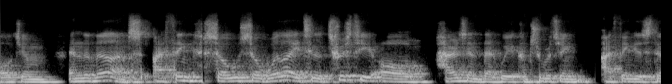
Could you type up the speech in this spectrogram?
Belgium, and the Netherlands. I think so. So whether it's electricity or hydrogen that we're contributing, I think is still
